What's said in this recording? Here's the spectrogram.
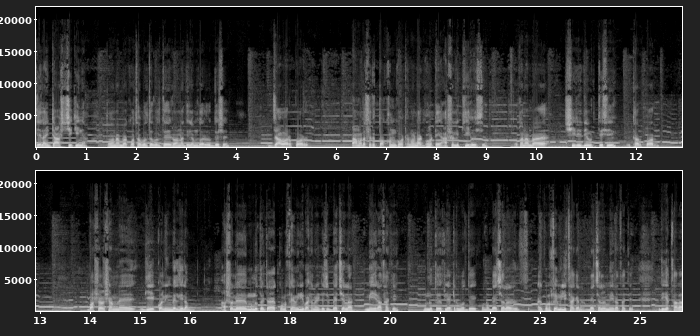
যে লাইনটা আসছে কি না তখন আমরা কথা বলতে বলতে রওনা দিলাম ঘরের উদ্দেশ্যে। যাওয়ার পর আমাদের সাথে তখন ঘটনাটা ঘটে, আসলে কি হয়েছে। তখন আমরা সিঁড়ি দিয়ে উঠতেছি, উঠার পর বাসার সামনে গিয়ে কলিং বেল দিলাম। আসলে মূলত এটা কোনো ফ্যামিলি বাসা না এটা হচ্ছে ব্যাচেলার মেয়েরা থাকে। মূলত ফ্ল্যাটের মধ্যে কোনো ব্যাচেলার কোনো ফ্যামিলি থাকে না ব্যাচেলার মেয়েরা থাকে। এদিকে তারা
